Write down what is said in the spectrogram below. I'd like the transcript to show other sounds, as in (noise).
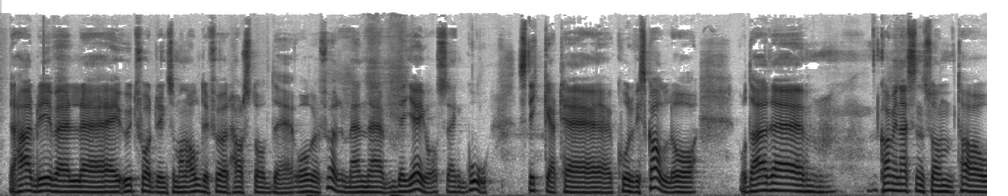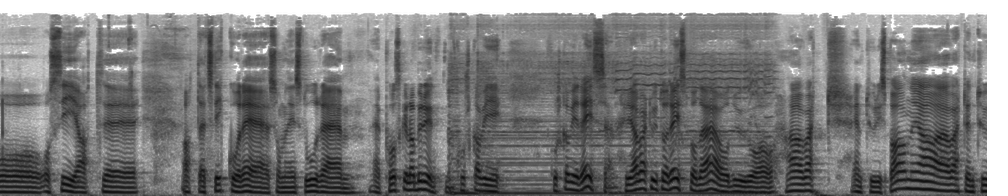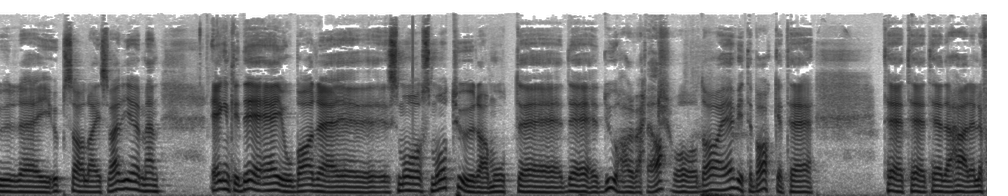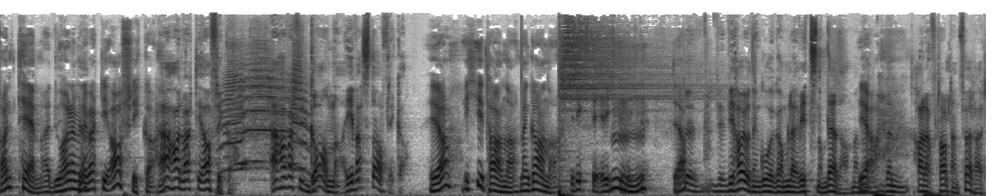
Det her blir vel eh, ei utfordring som man aldri før har stått eh, overfor, men eh, det gir jo oss en god stikker til hvor vi skal, og, og der eh, kan vi nesten som ta og, og si at eh, at et stikkord er som den store eh, påskelabyrinten. Hvor skal vi hvor skal vi reise? Vi har vært ute og reist, både jeg og du. og Jeg har vært en tur i Spania, jeg har vært en tur eh, i Uppsala i Sverige. Men egentlig det er jo bare eh, små småturer mot eh, det du har vært. Ja. Og da er vi tilbake til, til, til, til det her elefanttemaet. Du har nemlig Ja. vært i Afrika. Jeg har vært i Afrika. Jeg har vært i Ghana, i Vest-Afrika. Ja, ikke i Tana, men Ghana. Riktig, riktig, riktig. Ja. Du, vi, har jo den gode gamle vitsen om det, da. Men den har jeg fortalt den før her.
